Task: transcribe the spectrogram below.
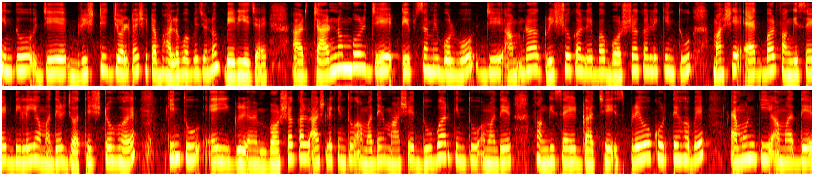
কিন্তু যে বৃষ্টির জলটা সেটা ভালোভাবে যেন বেরিয়ে যায়। আর চার নম্বর যে টিপস আমি বলব যে আমরা গ্রীষ্মকালে বা বর্ষাকালে কিন্তু মাসে একবার ফাঙ্গিসাইড দিলেই আমাদের যথেষ্ট হয়। কিন্তু এই বর্ষাকাল আসলে কিন্তু আমাদের মাসে দুবার কিন্তু আমাদের ফাঙ্গিসাইড গাছে স্প্রেও করতে হবে। এমনকি আমাদের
